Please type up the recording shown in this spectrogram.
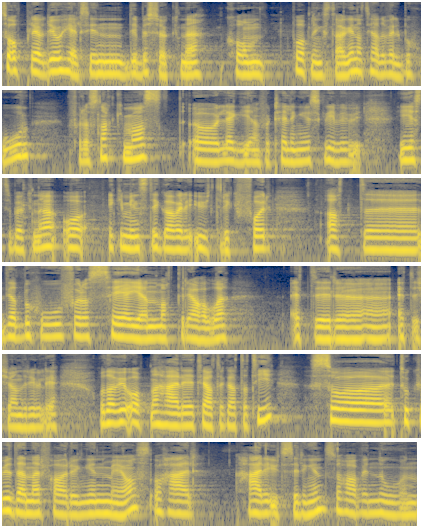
så opplevde jo helt siden de besøkende kom på åpningsdagen, at de hadde veldig behov for å snakke med oss og legge igjen fortellinger, skrive i gjestebøkene. Og ikke minst, de ga veldig uttrykk for at uh, de hadde behov for å se igjen materialet etter, uh, etter 22. juli. Og da vi åpna her i Teatergata 10, så tok vi den erfaringen med oss. Og her, her i utstillingen så har vi noen,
